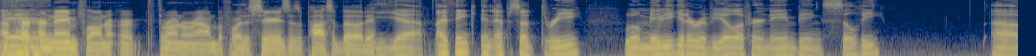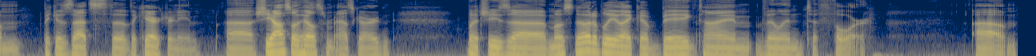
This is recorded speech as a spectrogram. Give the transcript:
I've heard her name flown or thrown around before the series as a possibility. Yeah. I think in episode three, we'll maybe get a reveal of her name being Sylvie. Um, because that's the the character name. Uh, she also hails from Asgard, but she's uh most notably like a big time villain to Thor. Um,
